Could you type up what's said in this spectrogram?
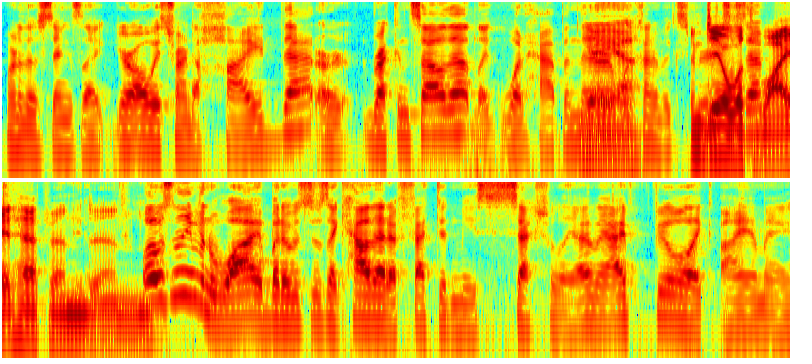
one of those things like you're always trying to hide that or reconcile that like what happened there Yeah, yeah. what kind of experience and deal with that? why it happened and Well, it wasn't even why, but it was just like how that affected me sexually. I mean, I feel like I am a.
